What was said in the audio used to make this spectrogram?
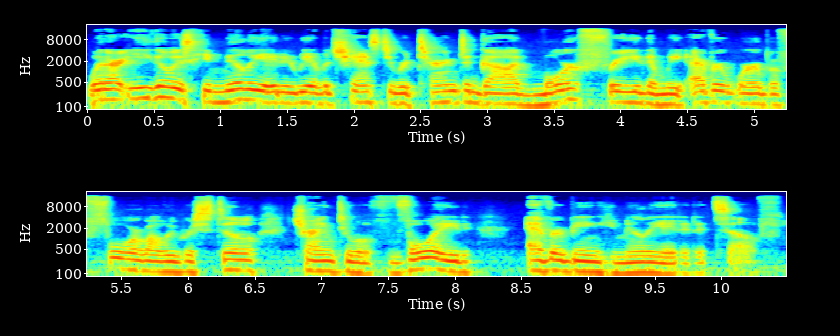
When our ego is humiliated, we have a chance to return to God more free than we ever were before while we were still trying to avoid ever being humiliated itself.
